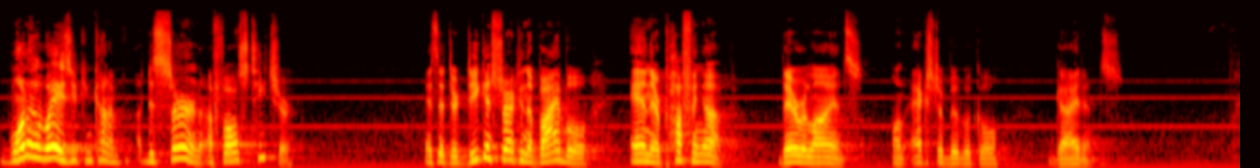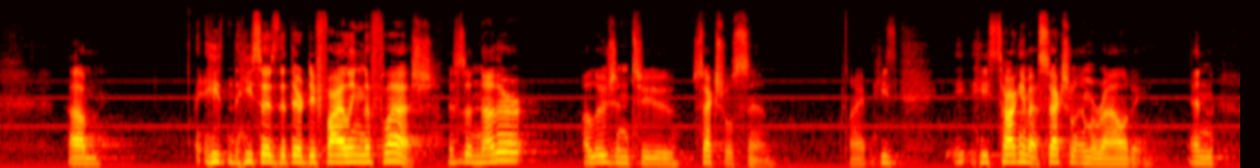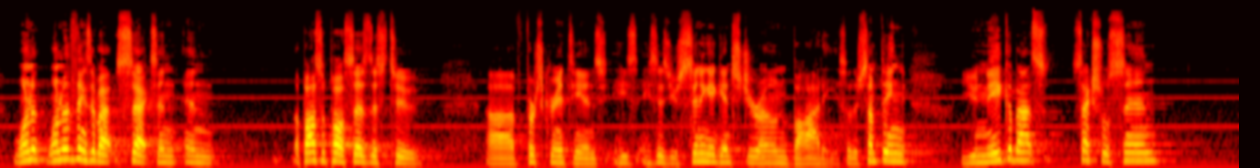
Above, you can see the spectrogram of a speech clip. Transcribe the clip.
one of the ways you can kind of discern a false teacher is that they're deconstructing the Bible and they're puffing up their reliance on extra biblical guidance. Um, he, he says that they're defiling the flesh. This is another allusion to sexual sin. Right? He's, he's talking about sexual immorality. And one of, one of the things about sex, and, and Apostle Paul says this too, uh, 1 Corinthians, he says, You're sinning against your own body. So there's something unique about s- sexual sin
